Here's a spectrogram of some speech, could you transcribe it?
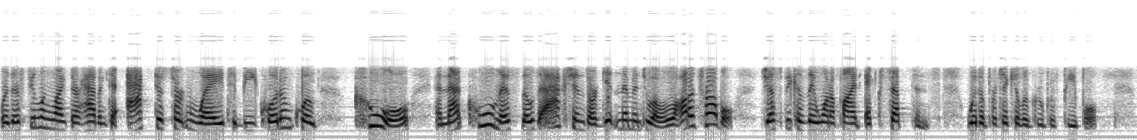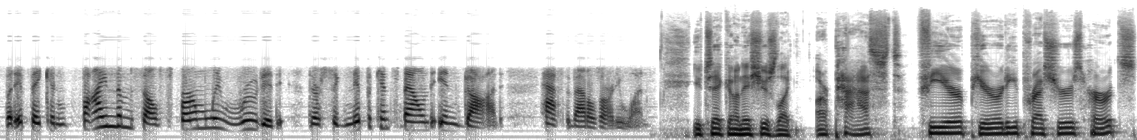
where they're feeling like they're having to act a certain way to be quote unquote cool, and that coolness, those actions are getting them into a lot of trouble just because they want to find acceptance with a particular group of people. But if they can find themselves firmly rooted, their significance found in God, half the battle's already won. You take on issues like our past, fear, purity, pressures, hurts,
